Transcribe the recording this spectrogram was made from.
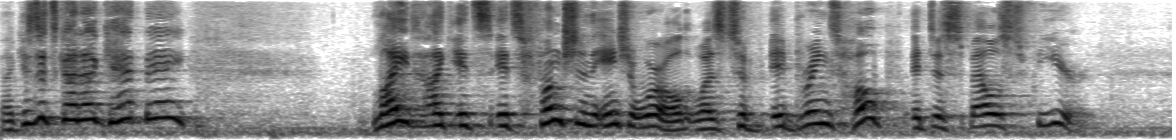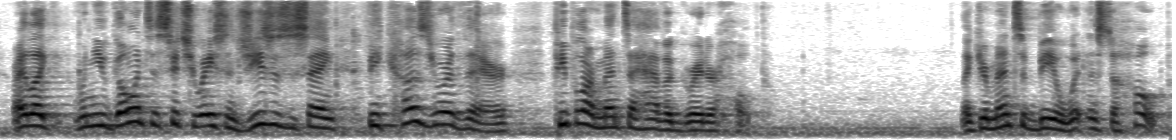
Like, is it's gonna get me. Light, like its its function in the ancient world was to it brings hope. It dispels fear. Right? Like when you go into situations, Jesus is saying, because you're there, people are meant to have a greater hope. Like you're meant to be a witness to hope.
